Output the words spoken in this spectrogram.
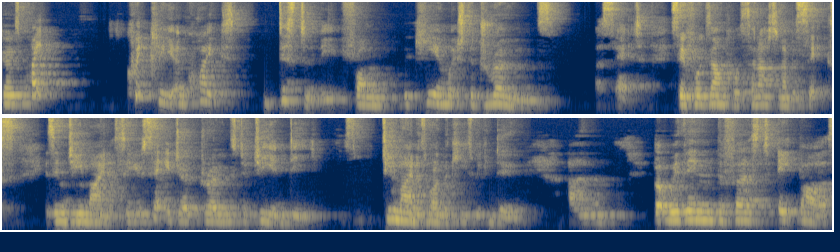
goes quite quickly and quite distantly from the key in which the drones are set. So, for example, sonata number six is in G minor, so you set your drones to G and D. G minor is one of the keys we can do. Um, but within the first eight bars,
